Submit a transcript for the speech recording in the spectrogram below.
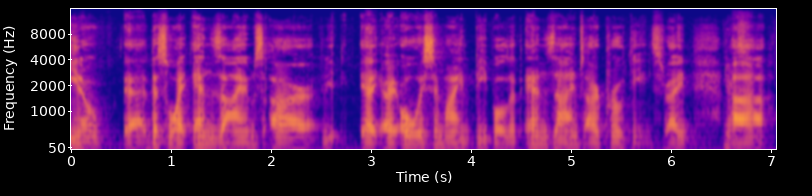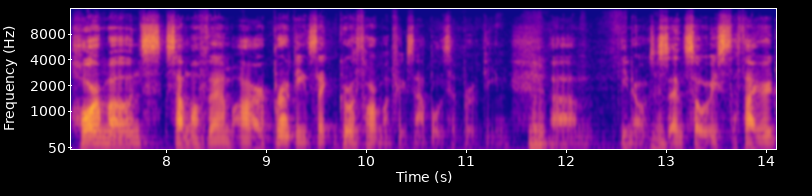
you know, uh, that's why enzymes are, I, I always remind people that enzymes are proteins, right? Yes. Uh, hormones, some of them are proteins, like growth hormone, for example, is a protein. Um, you know, s- and so is the thyroid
